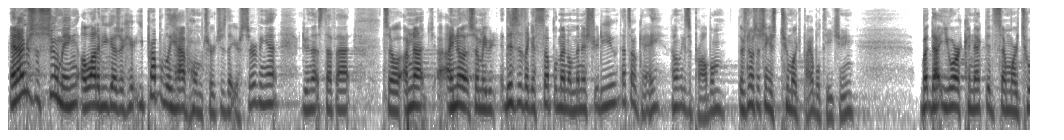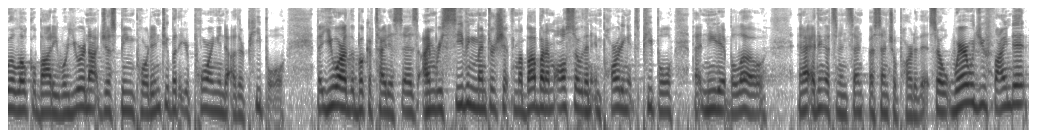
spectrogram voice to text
And I'm just assuming a lot of you guys are here. You probably have home churches that you're serving at, doing that stuff at. So I'm not, I know that so maybe this is like a supplemental ministry to you. That's okay. I don't think it's a problem. There's no such thing as too much Bible teaching but that you are connected somewhere to a local body where you are not just being poured into, but that you're pouring into other people. That you are, the book of Titus says, I'm receiving mentorship from above, but I'm also then imparting it to people that need it below. And I, I think that's an essential part of it. So, where would you find it?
